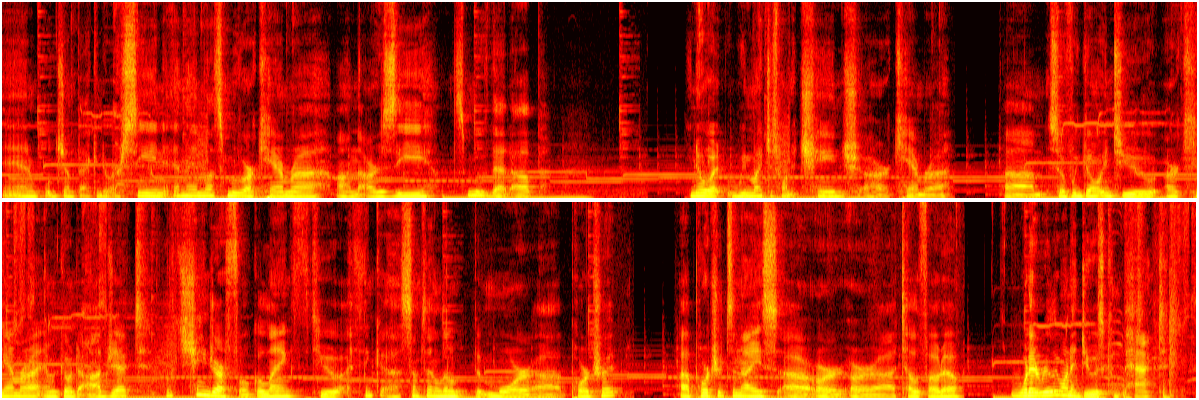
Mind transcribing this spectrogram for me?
and we'll jump back into our scene and then let's move our camera on the RZ. Let's move that up. You know what, we might just want to change our camera. Um, so if we go into our camera and we go into object, let's change our focal length to, I think, uh, something a little bit more uh, portrait. Uh, portrait's a nice, uh, or, or uh, telephoto. What I really want to do is compact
